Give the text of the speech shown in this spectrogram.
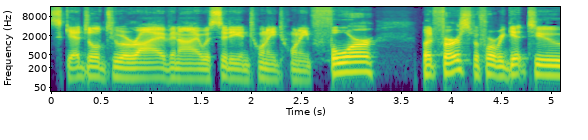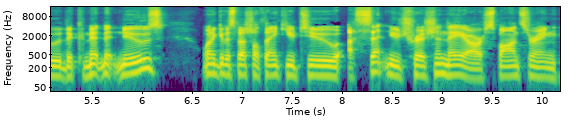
scheduled to arrive in Iowa City in 2024. But first, before we get to the commitment news, I want to give a special thank you to Ascent Nutrition. They are sponsoring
